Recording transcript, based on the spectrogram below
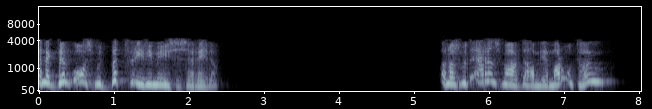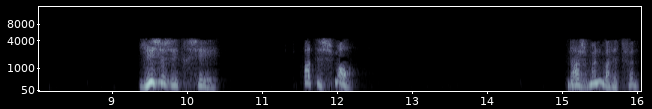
En ek dink ons moet bid vir hierdie mense se redding. En ons moet erns maak daarmee, maar onthou Jesus het gesê: "Wat is smal?" Daar's min wat dit vind.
